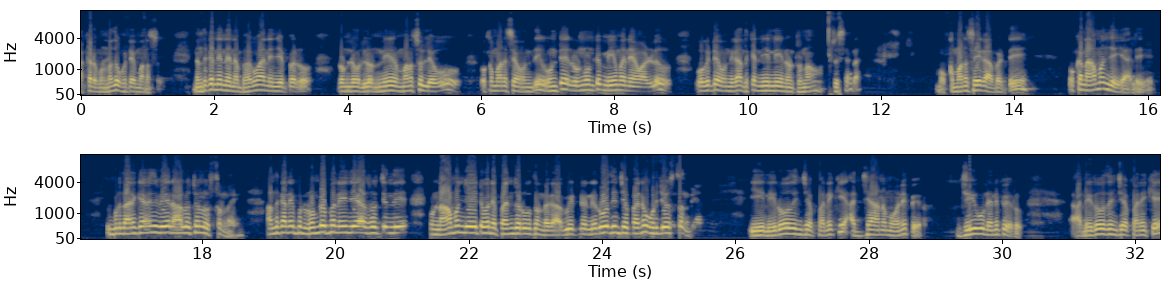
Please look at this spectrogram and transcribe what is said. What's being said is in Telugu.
అక్కడ ఉన్నది ఒకటే మనసు. ఎందుకని నేను భగవాన్ ఏం చెప్పారు? రెండు మనసులు లేవు ఒక మనసే ఉంది. ఉంటే రెండు ఉంటే మేము అనేవాళ్ళు ఒకటే ఉంది. అందుకే నేను నేను ఉంటున్నాం చూసారా ఒక మనసే కాబట్టి ఒక నామం చేయాలి ఇప్పుడు దానికి ఏమైంది వేరే ఆలోచనలు వస్తున్నాయి. అందుకని ఇప్పుడు రెండో పని ఏం చేయాల్సి వచ్చింది? ఇప్పుడు నామం చేయటం అనే పని జరుగుతుండగా వీటిని నిరోధించే పని ఒకటి చేస్తుంది. ఈ నిరోధించే పనికి అధ్యానము అని పేరు. జీవుడు అని పేరు. ఆ నిరోధించే పనికే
